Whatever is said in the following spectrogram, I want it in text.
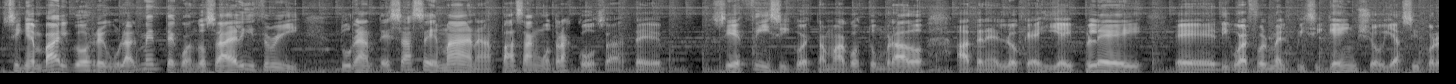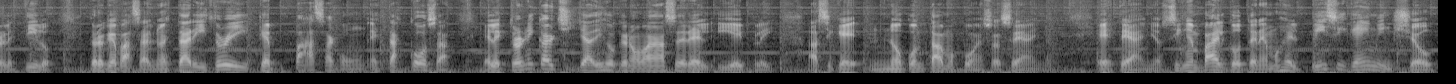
Sin embargo, regularmente cuando sale el E3, durante esa semana pasan otras cosas. si es físico, estamos acostumbrados a tener lo que es EA Play, eh, de igual forma el PC Game Show y así por el estilo. Pero ¿qué pasa? No estar E3, ¿qué pasa con estas cosas? Electronic Arts ya dijo que no van a hacer el EA Play, así que no contamos con eso ese año, este año. Sin embargo, tenemos el PC Gaming Show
